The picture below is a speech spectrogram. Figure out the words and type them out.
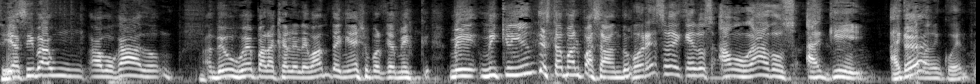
y así va un abogado de un juez para que le levanten eso, porque mi, mi, mi cliente está mal pasando. Por eso es que los abogados aquí hay que ¿Eh? tomar en cuenta.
